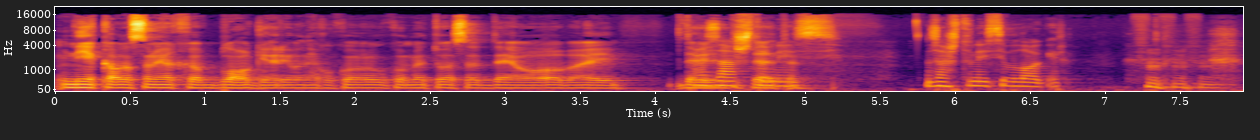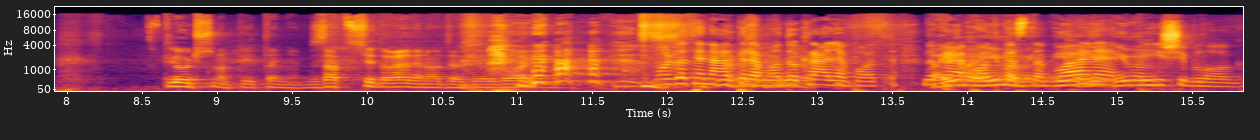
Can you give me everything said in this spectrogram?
nije kao da sam nekakav bloger ili neko ko, kome je to sad deo ovaj, deo A zašto identiteta. nisi? Zašto nisi bloger? Ključno pitanje. Zato si doveden ovde da ti odgovorim. Možda te nateramo do kralja, pod, do Pa kraja ima- podcasta. imam- Bojane, imam- piši blog.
